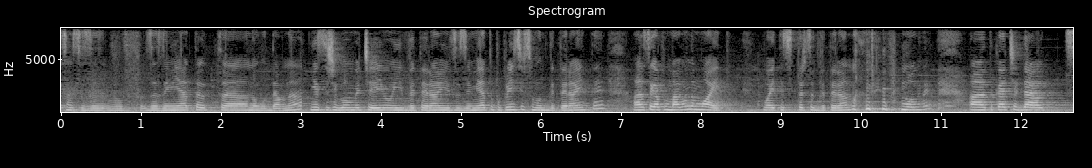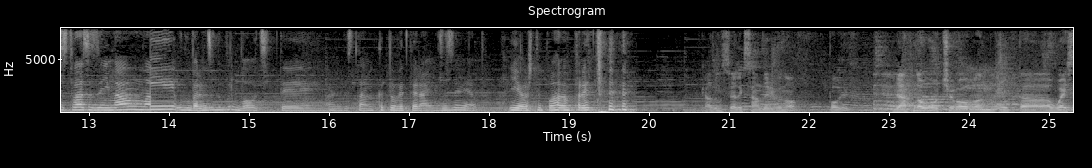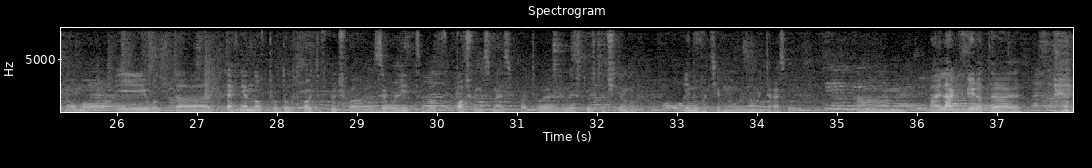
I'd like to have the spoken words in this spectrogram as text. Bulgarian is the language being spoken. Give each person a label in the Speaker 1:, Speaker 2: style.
Speaker 1: съм се за, в, за земята от а, много отдавна. Ние се шегуваме, че има и ветерани за земята. По принцип съм от ветераните, а сега помагам на младите. Младите си търсят ветеран да им помогне. А, така че да, с това се занимавам и отговарям за доброволците, да станат като ветерани за земята. И още по-напред.
Speaker 2: Казвам се Александър Иванов, Полив. Бях много очарован от uh, Waste No More и от uh, техния нов продукт, който включва зеолит в почвена смес, което е нещо изключително иновативно и много интересно. Айлак бирата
